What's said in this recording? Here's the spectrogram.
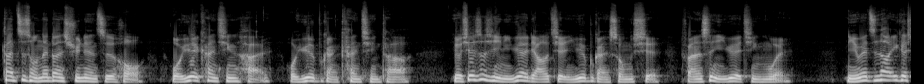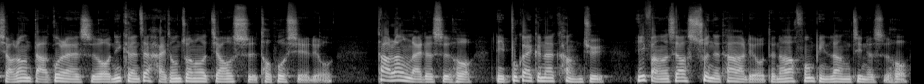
但自从那段训练之后，我越看清海，我越不敢看清它。有些事情你越了解，你越不敢松懈，反而是你越敬畏。你会知道，一个小浪打过来的时候，你可能在海中撞到礁石，头破血流；大浪来的时候，你不该跟它抗拒，你反而是要顺着它的流，等到它风平浪静的时候，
